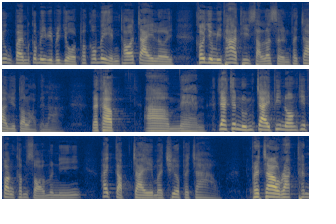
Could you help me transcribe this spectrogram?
ยุ่งไปมันก็ไม่มีประโยชน์เพราะเขาไม่เห็นท้อใจเลยเขายังมีท่าทีสรรเสริญพระเจ้าอยู่ตลอดเวลานะครับอาเมน อยากจะหนุนใจพี่น้องที่ฟังคำสอนวันนี้ ให้กลับใจมาเชื่อพระเจ้า พระเจ้ารักท่าน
